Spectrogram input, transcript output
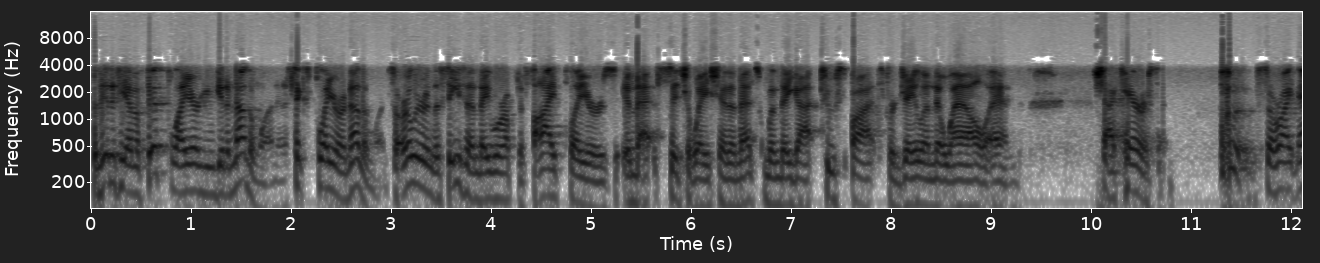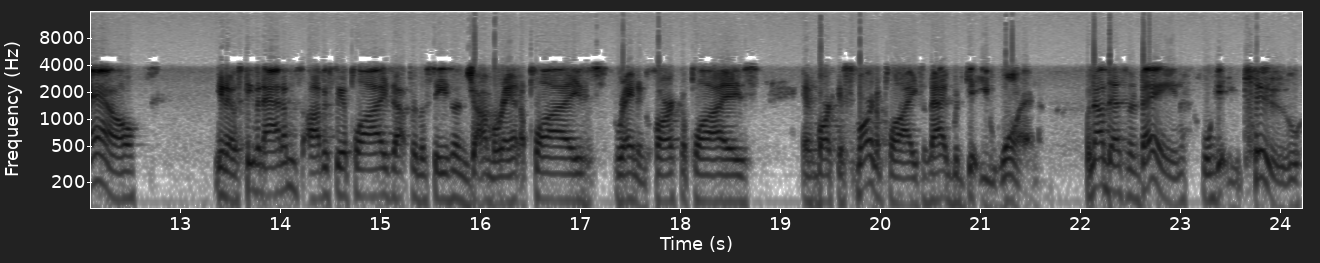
But then if you have a fifth player, you can get another one, and a sixth player, another one. So earlier in the season, they were up to five players in that situation, and that's when they got two spots for Jaylen Nowell and Shaq Harrison. so right now, you know, Steven Adams obviously applies out for the season. John Morant applies. Brandon Clarke applies. And Marcus Smart applies, and that would get you one. Well, now Desmond Bane will get you two.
